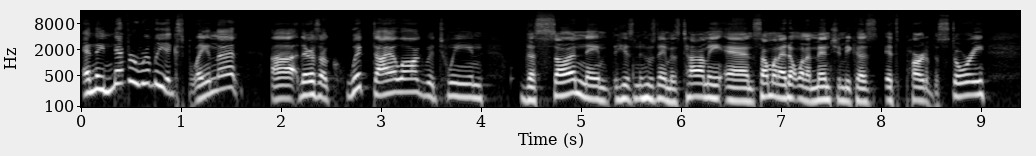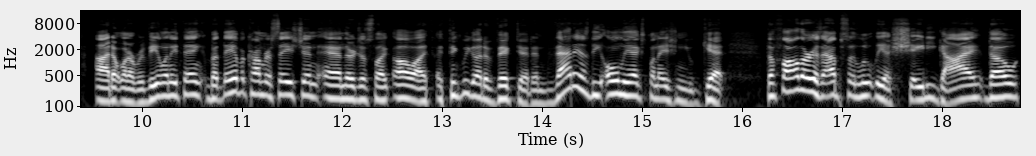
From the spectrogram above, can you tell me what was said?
And they never really explain that. Uh, there's a quick dialogue between the son named his whose name is tommy and someone i don't want to mention because it's part of the story I don't want to reveal anything, but they have a conversation and they're just like, oh, I, I think we got evicted. And that is the only explanation you get. The father is absolutely a shady guy, though,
